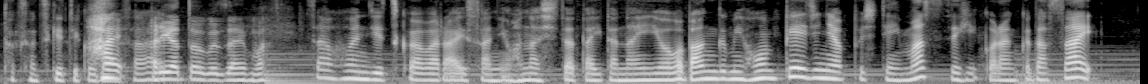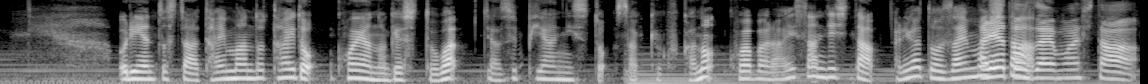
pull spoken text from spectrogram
たくさんつけてくださ。はいい、ありがとうございます。さあ本日桑原愛さんにお話しいただいた内容は番組ホームページにアップしていますぜひご覧くださいオリエントスタータイムタイド今夜のゲストはジャズピアニスト作曲家の桑原愛さんでしたありがとうございまありしたがとうございました。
